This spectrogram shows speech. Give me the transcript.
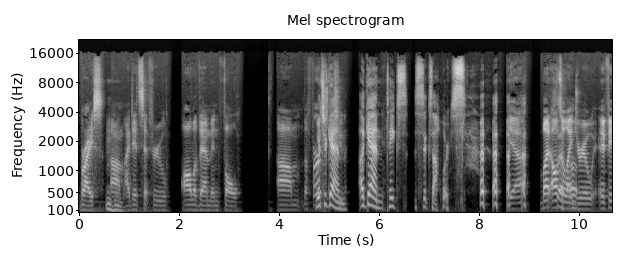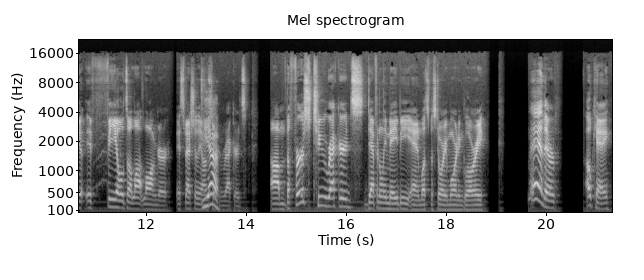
Bryce. Mhm. Um, I did sit through all of them in full. Um, the first Which again, two- again takes six hours. yeah, but also like Drew, it fe- it feels a lot longer, especially on Yeah. certain records. Um, the first two records definitely maybe, and what's the story, Morning Glory. Eh, they're okay.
